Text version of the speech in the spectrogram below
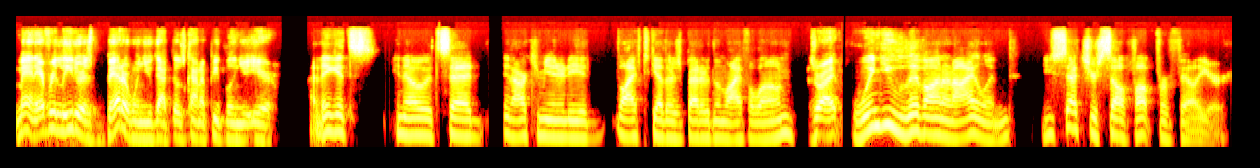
man, every leader is better when you got those kind of people in your ear. I think it's you know, it said in our community, life together is better than life alone. That's right. When you live on an island, you set yourself up for failure.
